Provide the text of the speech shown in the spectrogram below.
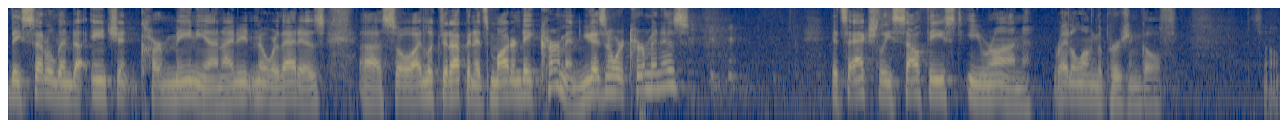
they settled into ancient Carmania, and I didn't know where that is. Uh, so I looked it up, and it's modern day Kerman. You guys know where Kerman is? It's actually southeast Iran, right along the Persian Gulf. So.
